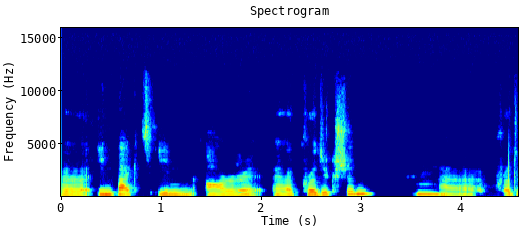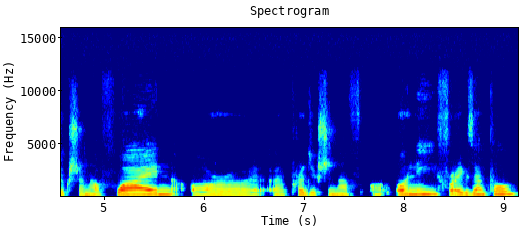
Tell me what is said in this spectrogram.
uh, impact in our uh, production, mm. uh, production of wine or uh, production of honey, for example.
